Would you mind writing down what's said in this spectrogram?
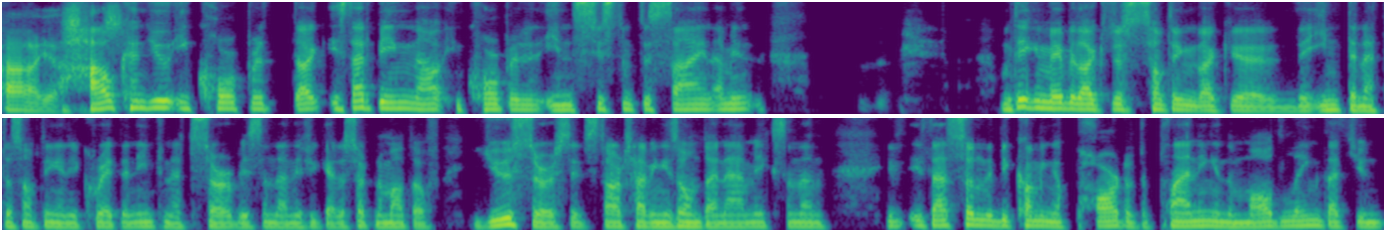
Ah, yes. how can you incorporate like is that being now incorporated in system design i mean i'm thinking maybe like just something like uh, the internet or something and you create an internet service and then if you get a certain amount of users it starts having its own dynamics and then if, if that's suddenly becoming a part of the planning and the modeling that you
